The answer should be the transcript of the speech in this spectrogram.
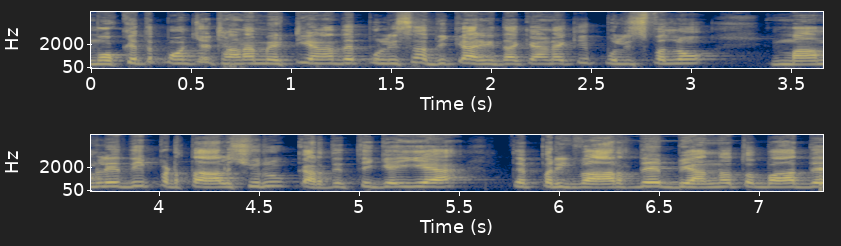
ਮੌਕੇ ਤੇ ਪਹੁੰਚੇ ਥਾਣਾ ਮੇਟੀਆਣਾ ਦੇ ਪੁਲਿਸ ਅਧਿਕਾਰੀ ਦਾ ਕਹਿਣਾ ਹੈ ਕਿ ਪੁਲਿਸ ਵੱਲੋਂ ਮਾਮਲੇ ਦੀ ਪੜਤਾਲ ਸ਼ੁਰੂ ਕਰ ਦਿੱਤੀ ਗਈ ਹੈ ਤੇ ਪਰਿਵਾਰ ਦੇ ਬਿਆਨਾਂ ਤੋਂ ਬਾਅਦ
